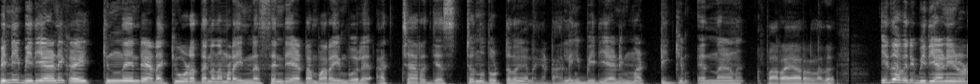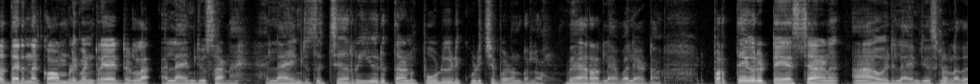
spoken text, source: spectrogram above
പിന്നെ ഈ ബിരിയാണി കഴിക്കുന്നതിന്റെ ഇടയ്ക്ക് കൂടെ തന്നെ നമ്മുടെ ഇന്നസെന്റ് ഏട്ടൻ പറയും പോലെ അച്ചാർ ജസ്റ്റ് ഒന്ന് തൊട്ട് നിൽക്കണം കേട്ടോ. അല്ലെങ്കിൽ ബിരിയാണി മട്ടിക്കും എന്നാണ് പറയാറുള്ളത്. ഇത് അവർ ബിരിയാണിയിലൂടെ തരുന്ന കോംപ്ലിമെന്ററി ആയിട്ടുള്ള ലൈം ജ്യൂസാണ് ലൈം ജ്യൂസ് ചെറിയൊരു തണുപ്പോടു കൂടി കുടിച്ചപ്പോഴുണ്ടല്ലോ. വേറെ ലെവലാട്ടോ പ്രത്യേക ഒരു ടേസ്റ്റാണ് ആ ഒരു ലൈം ജ്യൂസിനുള്ളത്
